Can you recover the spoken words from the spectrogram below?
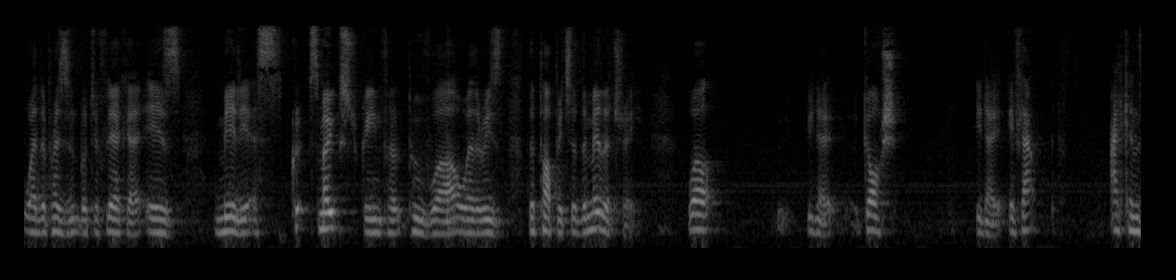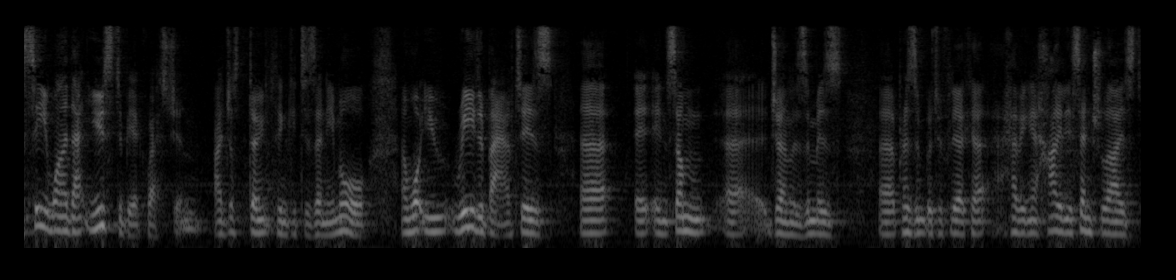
whether President Bouteflika is merely a smokescreen for pouvoir or whether he's the puppet of the military. Well, you know, gosh, you know, if that, I can see why that used to be a question. I just don't think it is anymore. And what you read about is, uh, in some uh, journalism, is uh, President Bouteflika having a highly centralized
